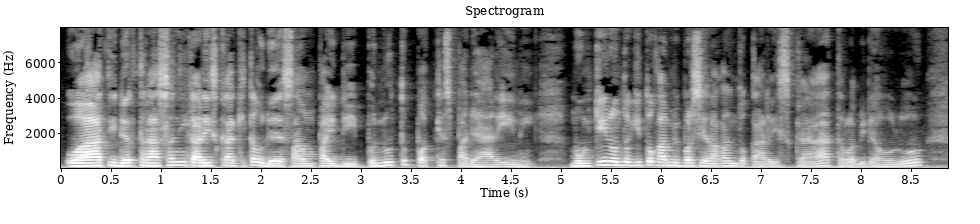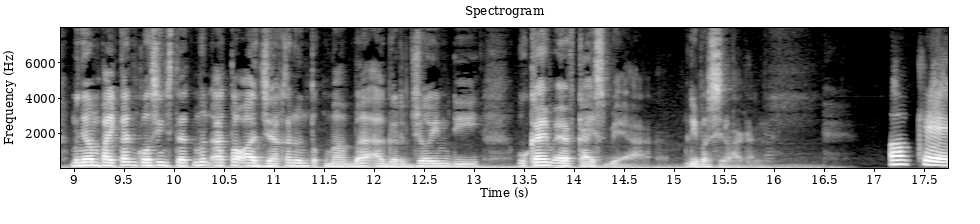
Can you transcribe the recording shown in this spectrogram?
Wah, tidak terasa nih Kak Rizka, kita udah sampai di penutup podcast pada hari ini. Mungkin untuk itu kami persilakan untuk Kak Rizka terlebih dahulu menyampaikan closing statement atau ajakan untuk maba agar join di UKMF KSBA. Dipersilakan. Oke, okay.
